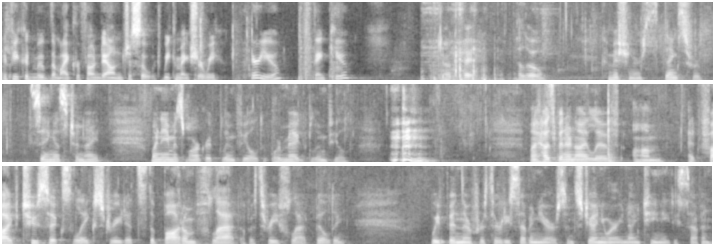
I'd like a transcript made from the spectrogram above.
If you could move the microphone down, just so we can make sure we hear you. Thank you. Okay. Hello, commissioners. Thanks for seeing us tonight. My name is Margaret Bloomfield, or Meg Bloomfield. My husband and I live um, at 526 Lake Street. It's the bottom flat of a three flat building. We've been there for 37 years, since January 1987.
